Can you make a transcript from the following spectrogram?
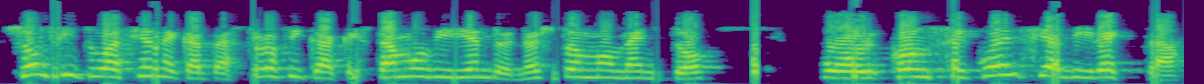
son situaciones catastróficas que estamos viviendo en estos momentos por consecuencia directa,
